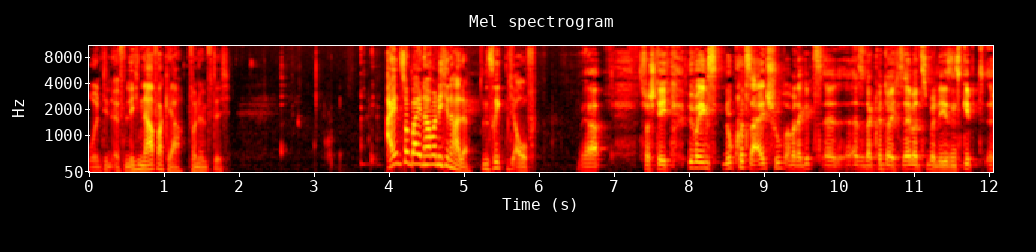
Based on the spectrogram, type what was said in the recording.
und den öffentlichen Nahverkehr vernünftig. Eins von beiden haben wir nicht in Halle. Und es regt mich auf. Ja, das verstehe ich. Übrigens, nur kurzer Einschub, aber da gibt's, äh, also da könnt ihr euch selber zu belesen. Es gibt äh,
